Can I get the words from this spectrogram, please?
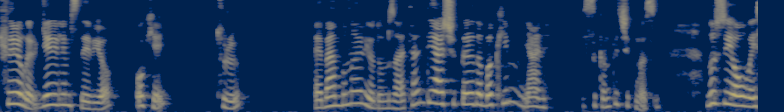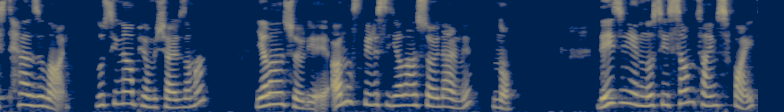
thriller, gerilim seviyor. Okey. True. E ben bunu arıyordum zaten. Diğer şıklara da bakayım yani bir sıkıntı çıkmasın. Lucy always tells a lie. Lucy ne yapıyormuş her zaman? Yalan söylüyor. E, honest birisi yalan söyler mi? No. Daisy and Lucy sometimes fight.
